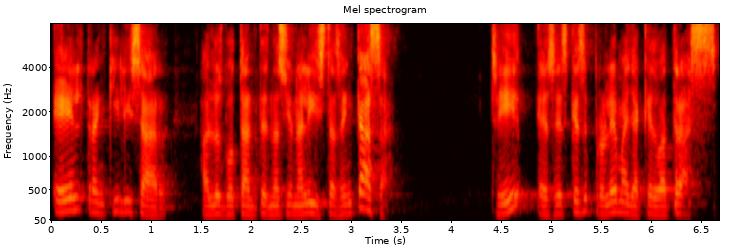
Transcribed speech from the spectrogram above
el tranquilizar a los votantes nacionalistas en casa. ¿Sí? Ese es que ese problema ya quedó atrás.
